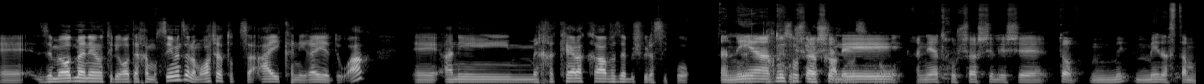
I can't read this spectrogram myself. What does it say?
אה, זה מאוד מעניין אותי לראות איך הם עושים את זה, למרות שהתוצאה היא כנראה ידועה. אה, אני מחכה לקרב הזה בשביל הסיפור. אני אה, התחושה שלי. אני התחושה שלי ש... טוב, מן הסתם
